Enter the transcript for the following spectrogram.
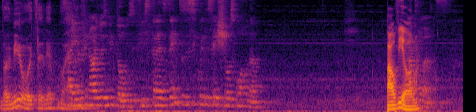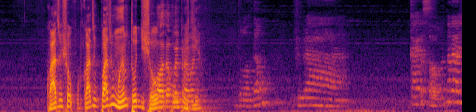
2008, você vê como Saí é. no final de 2012. Fiz 356 shows com o Lordão. Pau viola. Quase um show, quase, quase um ano todo de show. O Lordão um foi pra por onde? dia. Do Lordão, fui pra Carreira Solo. Na verdade,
